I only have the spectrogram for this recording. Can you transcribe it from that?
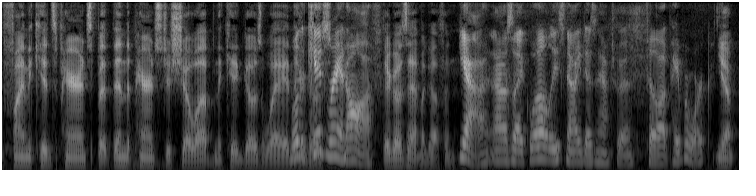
find the kid's parents, but then the parents just show up and the kid goes away. And Well, the there kid ran off. There goes that MacGuffin. Yeah. And I was like, well, at least now he doesn't have to uh, fill out paperwork. Yep.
